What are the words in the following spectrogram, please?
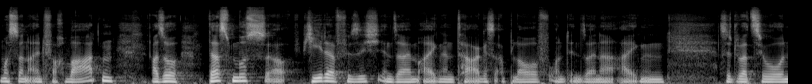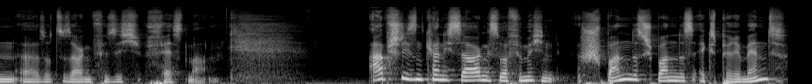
muss dann einfach warten. Also das muss äh, jeder für sich in seinem eigenen Tagesablauf und in seiner eigenen Situation sozusagen für sich festmachen. Abschließend kann ich sagen, es war für mich ein spannendes, spannendes Experiment.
